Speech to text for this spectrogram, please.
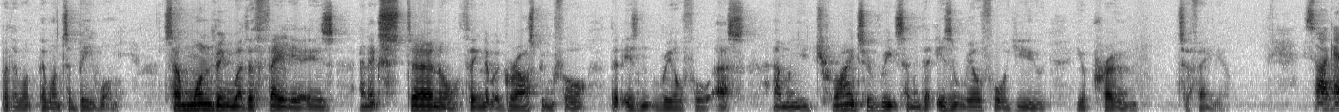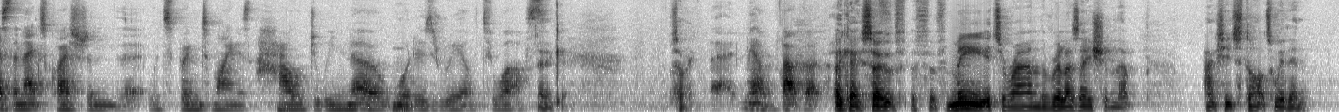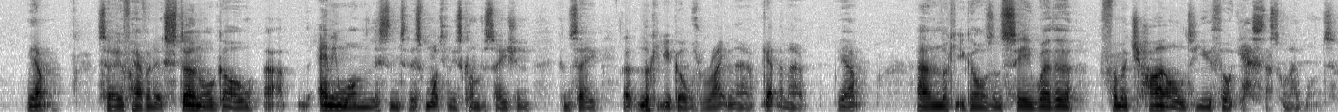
but they want, they want to be one. So I'm wondering whether failure is an external thing that we're grasping for that isn't real for us. And when you try to reach something that isn't real for you, you're prone to failure. So I guess the next question that would spring to mind is how do we know mm. what is real to us? Okay. Sorry. Uh, yeah, that, that okay, so for, for me, it's around the realization that actually it starts within. Yeah. So if we have an external goal, uh, anyone listening to this, watching this conversation, can say, uh, look at your goals right now, get them out. Yeah. And look at your goals and see whether from a child you thought, yes, that's what I want.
